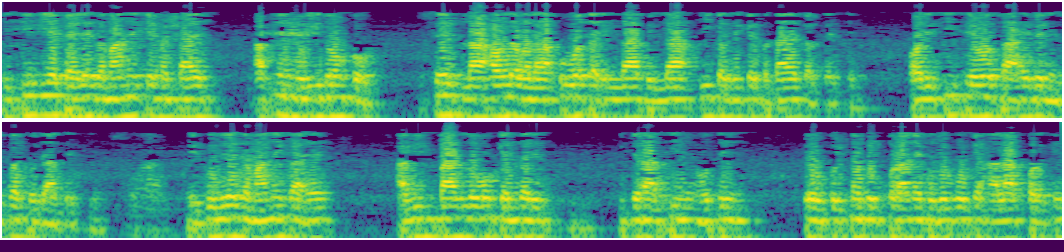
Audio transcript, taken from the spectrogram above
اسی لیے پہلے زمانے کے مشاہد اپنے مریدوں کو صرف لاہور ولا قوت اللہ بلّہ ہی کا ذکر بتایا کرتے تھے اور اسی سے وہ صاحب نسبت ہو جاتے تھے۔ یہ گزرے زمانے کا ہے۔ ابھی بعض لوگوں کے اندر جراثیم ہوتے ہیں۔ کہ کچھ نہ کچھ پرانے بزرگوں کے حالات پڑھ کے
